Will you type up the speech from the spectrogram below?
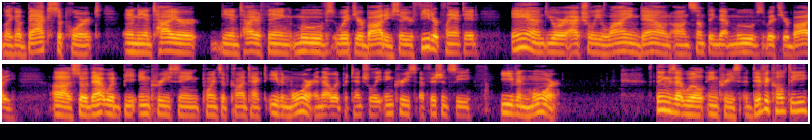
like a back support, and the entire the entire thing moves with your body. So your feet are planted and you're actually lying down on something that moves with your body. Uh, so that would be increasing points of contact even more, and that would potentially increase efficiency even more. Things that will increase difficulty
